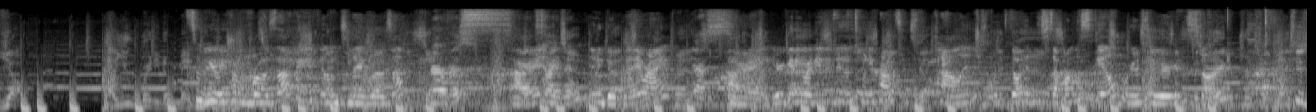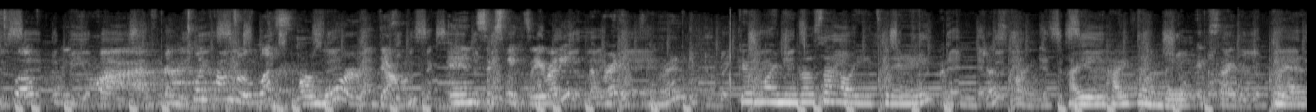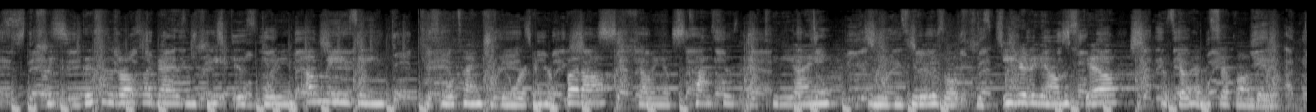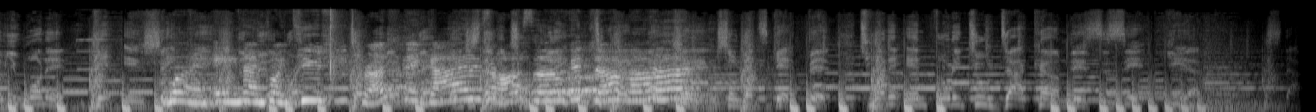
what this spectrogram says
Yo, are you ready to make So here we have Rosa. How are you feeling tonight, Rosa? Nervous. All right, Excited. in a good way, right? Yes. All right, you're getting ready to do the 20 pound six week challenge. Let's go ahead and step on the scale. We're gonna see where you're gonna start. To 12.5. We're gonna be 20 pounds or less or more down in six weeks. Are you ready? I'm ready. All right. Good morning, Rosa. How are you today? I'm doing just fine. How are you? How you feeling, babe? Excited. Yes, she, this is Rosa, guys, and she is doing amazing. This whole time she's been working her butt off, showing up to classes at TDI, and you can see the results. She's eager to get on the scale. Let's go ahead and step on, babe. 189.2. She crushed it, guys. Awesome. Good job, mama. So let's get fit. 20 and 42.com. This is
